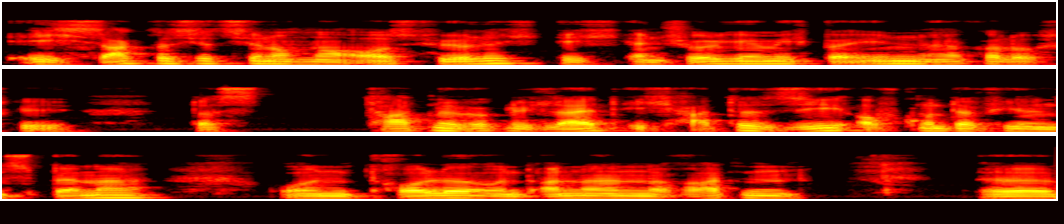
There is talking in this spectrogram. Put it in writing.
Ich sage das jetzt hier nochmal ausführlich. Ich entschuldige mich bei Ihnen, Herr Karlowski. Das tat mir wirklich leid. Ich hatte Sie aufgrund der vielen Spammer und Trolle und anderen Ratten äh,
